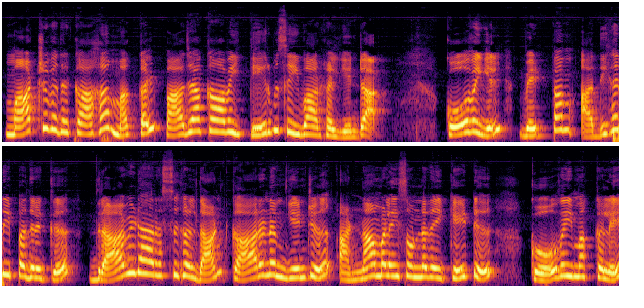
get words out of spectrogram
மாற்றுவதற்காக மக்கள் பாஜகவை தேர்வு செய்வார்கள் என்றார். கோவையில் வெப்பம் அதிகரிப்பதற்கு திராவிட அரசுகள்தான் காரணம் என்று அண்ணாமலை சொன்னதை கேட்டு கோவை மக்களே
